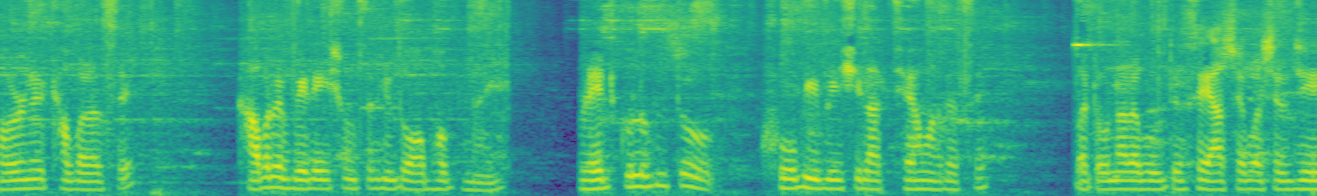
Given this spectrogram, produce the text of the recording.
ধরনের খাবার আছে। খাবারের ভেরিয়েশনসের কিন্তু অভাব নাই। রেটগুলো কিন্তু খুবই বেশি লাগছে আমার কাছে। বাট ওনারা বলতেছে আশেপাশের যে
